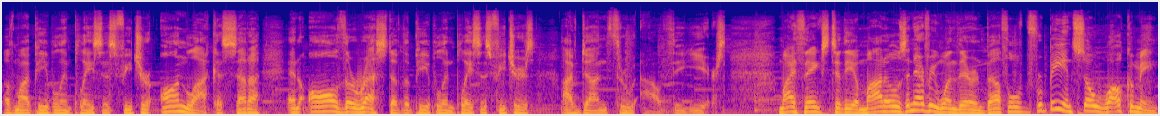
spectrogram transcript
of my People and Places feature on La Casetta and all the rest of the People and Places features I've done throughout the years. My thanks to the Amatos and everyone there in Bethel for being so welcoming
